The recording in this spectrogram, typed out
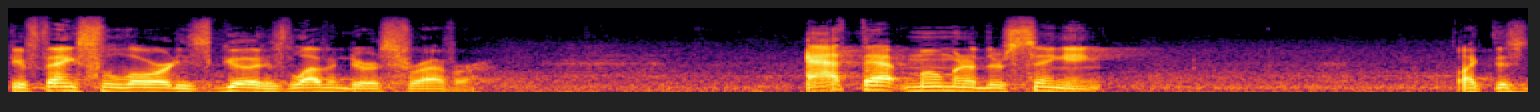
give thanks to the Lord. He's good. His love endures forever. At that moment of their singing, like this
